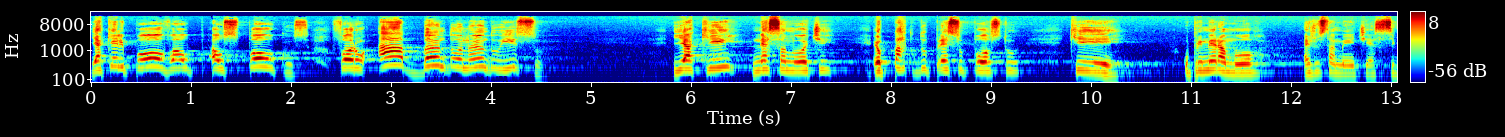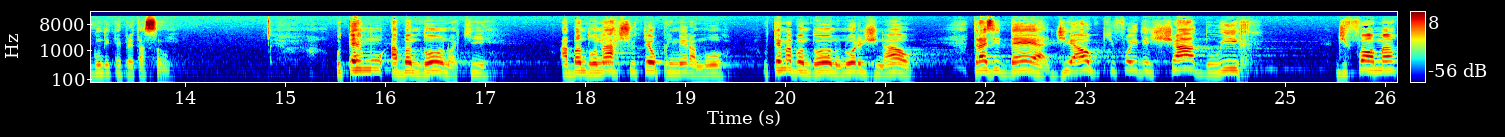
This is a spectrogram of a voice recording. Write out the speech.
E aquele povo, ao, aos poucos, foram abandonando isso. E aqui, nessa noite, eu parto do pressuposto que o primeiro amor é justamente essa segunda interpretação. O termo abandono aqui, abandonaste o teu primeiro amor, o termo abandono no original traz ideia de algo que foi deixado ir de forma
